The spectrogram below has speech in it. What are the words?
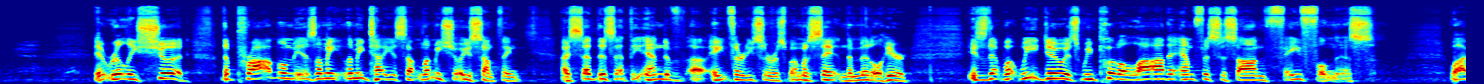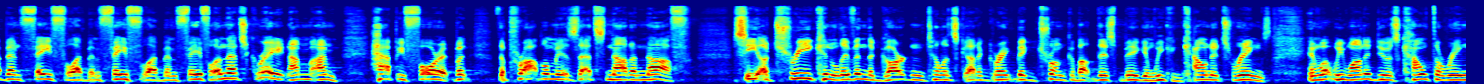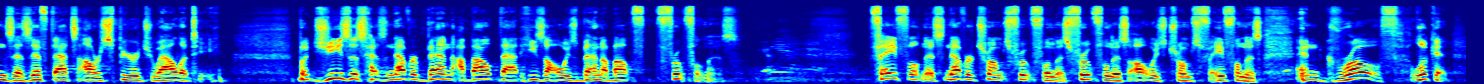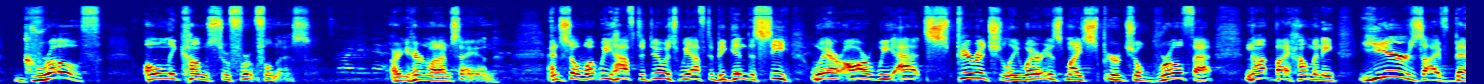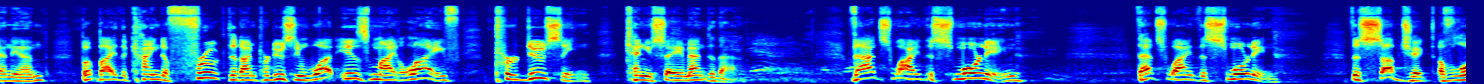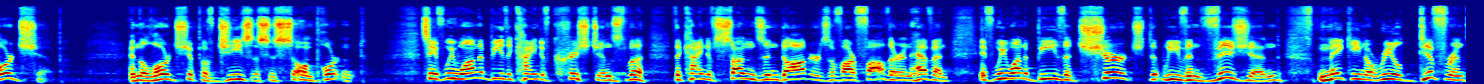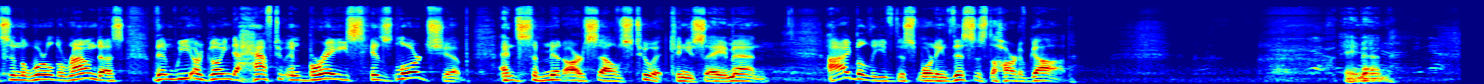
It really should. The problem is, let me, let me tell you something. Let me show you something. I said this at the end of uh, 8:30 service, but I'm going to say it in the middle here. Is that what we do is we put a lot of emphasis on faithfulness. Well, I've been faithful, I've been faithful, I've been faithful, and that's great. I'm, I'm happy for it. But the problem is that's not enough. See, a tree can live in the garden until it's got a great big trunk about this big and we can count its rings. And what we want to do is count the rings as if that's our spirituality. But Jesus has never been about that, He's always been about fruitfulness. Faithfulness never trumps fruitfulness. Fruitfulness always trumps faithfulness. And growth, look at growth only comes through fruitfulness. Are you hearing what I'm saying? And so what we have to do is we have to begin to see where are we at spiritually? Where is my spiritual growth at? Not by how many years I've been in, but by the kind of fruit that I'm producing. What is my life producing? Can you say amen to that? That's why this morning, that's why this morning, the subject of lordship and the lordship of Jesus is so important. See, if we want to be the kind of Christians, the, the kind of sons and daughters of our Father in heaven, if we want to be the church that we've envisioned, making a real difference in the world around us, then we are going to have to embrace His Lordship and submit ourselves to it. Can you say amen? I believe this morning this is the heart of God. Amen.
